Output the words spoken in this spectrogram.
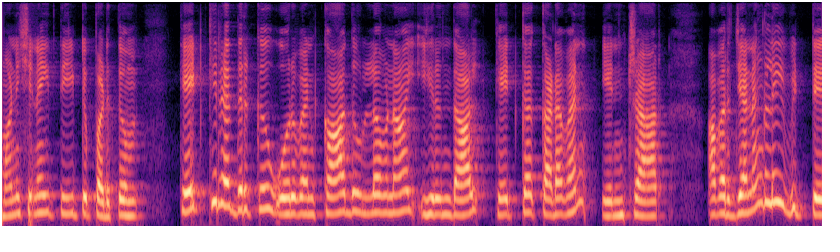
மனுஷனை தீட்டுப்படுத்தும். கேட்கிறதற்கு ஒருவன் காது உள்ளவனாய் இருந்தால் கேட்க கடவன் என்றார். அவர் ஜனங்களை விட்டு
